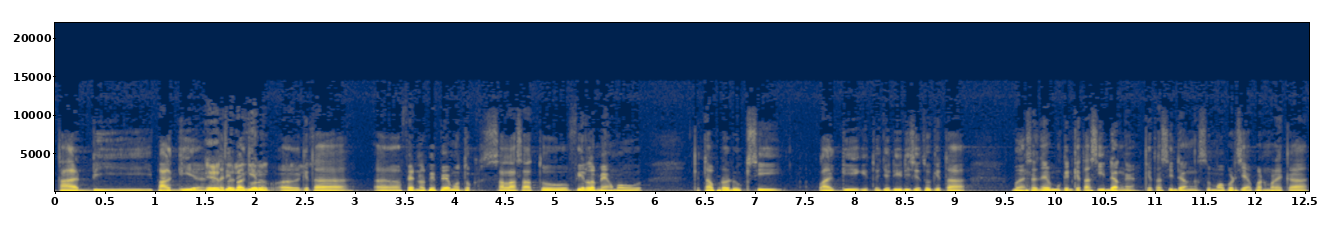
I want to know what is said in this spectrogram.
tadi pagi ya Iya, tadi, tadi pagi eh, kita eh, final PPM untuk salah satu film yang mau kita produksi lagi gitu. Jadi di situ kita bahasanya mungkin kita sidang ya. Kita sidang semua persiapan mereka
